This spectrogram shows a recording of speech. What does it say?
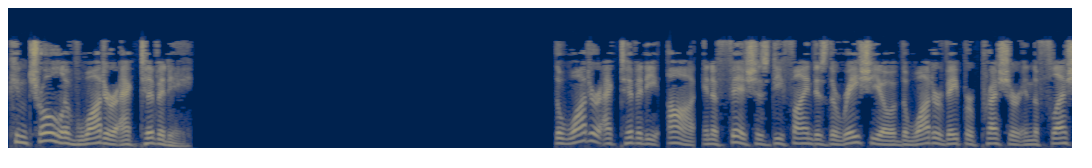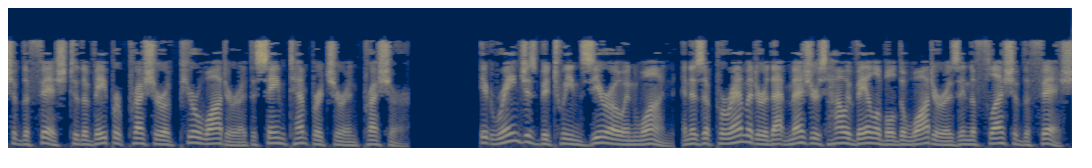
Control of water activity The water activity, A, in a fish is defined as the ratio of the water vapor pressure in the flesh of the fish to the vapor pressure of pure water at the same temperature and pressure. It ranges between 0 and 1, and is a parameter that measures how available the water is in the flesh of the fish.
